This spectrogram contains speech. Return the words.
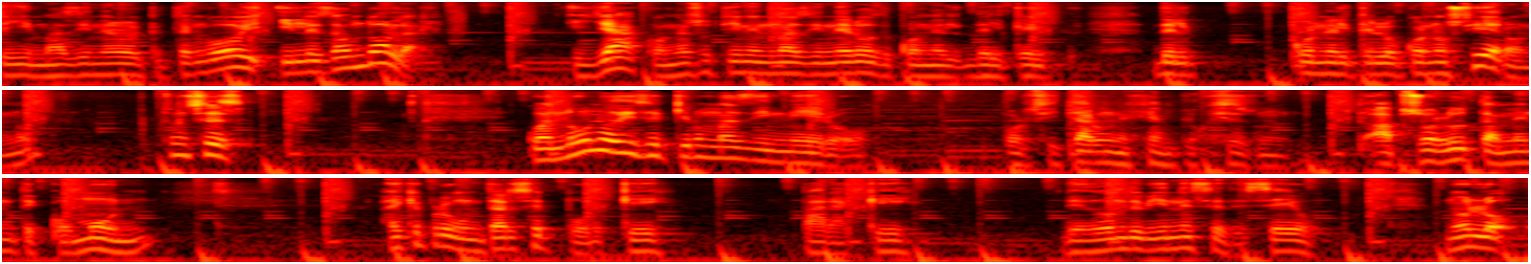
sí, más dinero del que tengo hoy, y les da un dólar. Y ya, con eso tienen más dinero con el, del que, del con el que lo conocieron, ¿no? Entonces, cuando uno dice quiero más dinero, por citar un ejemplo que es absolutamente común, hay que preguntarse por qué, para qué, de dónde viene ese deseo. No lo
